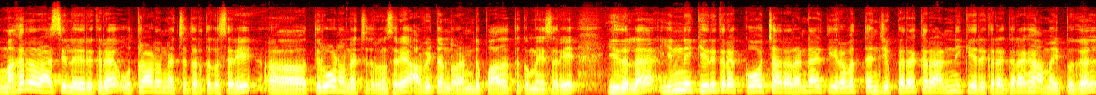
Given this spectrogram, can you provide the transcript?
மகர ராசியில் இருக்கிற உத்ராட நட்சத்திரத்துக்கும் சரி திருவோண நட்சத்திரத்துக்கும் சரி அவிட்டன் ரெண்டு பாதத்துக்குமே சரி இதில் இன்னைக்கு இருக்கிற கோச்சார ரெண்டாயிரத்தி இருபத்தஞ்சு பிறக்கிற அன்னைக்கு இருக்கிற கிரக அமைப்புகள்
